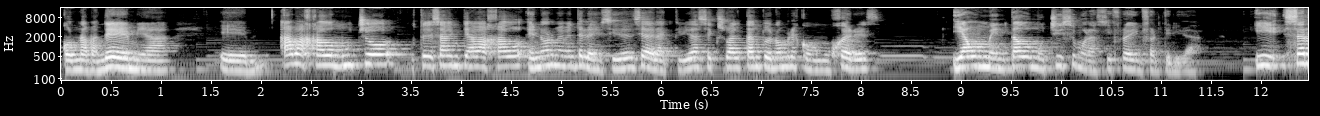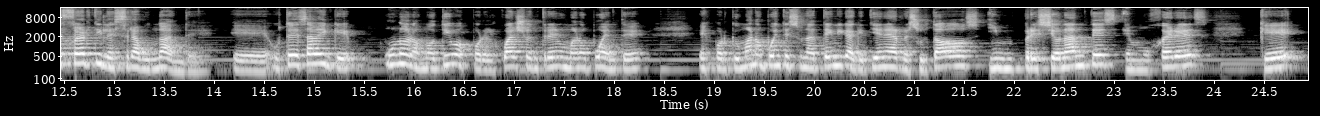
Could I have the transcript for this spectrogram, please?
con una pandemia, eh, ha bajado mucho, ustedes saben que ha bajado enormemente la incidencia de la actividad sexual tanto en hombres como en mujeres y ha aumentado muchísimo la cifra de infertilidad. Y ser fértil es ser abundante. ustedes saben que uno de los motivos por el cual yo entré en Humano Puente es porque Humano Puente es una técnica que tiene resultados impresionantes en mujeres que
